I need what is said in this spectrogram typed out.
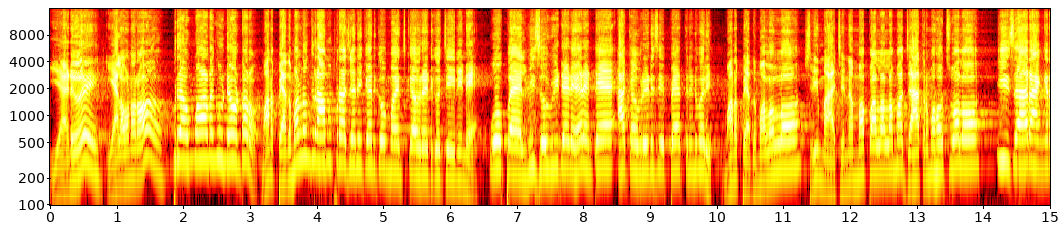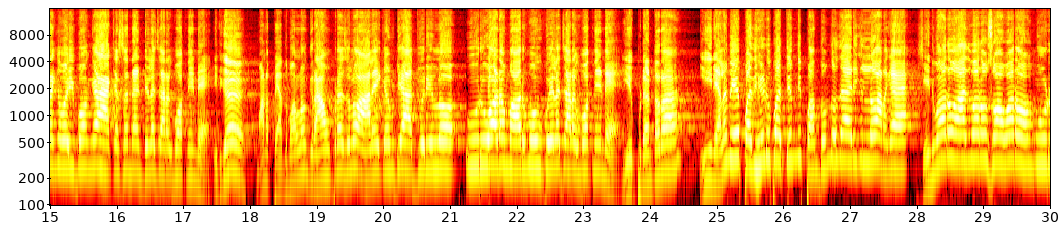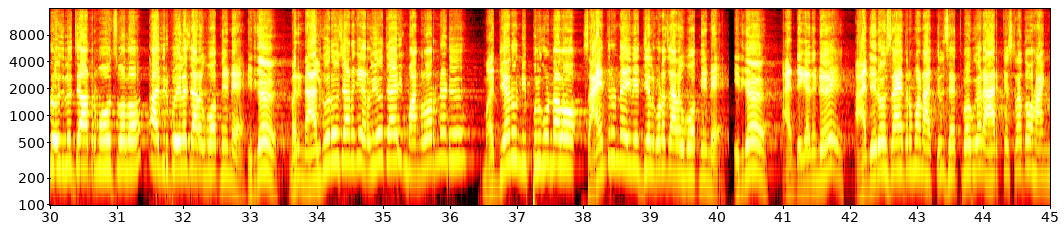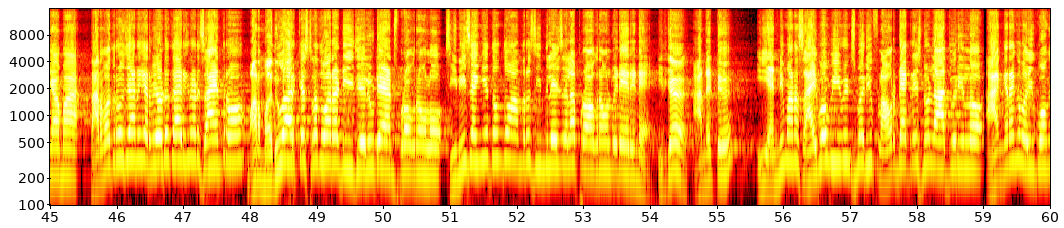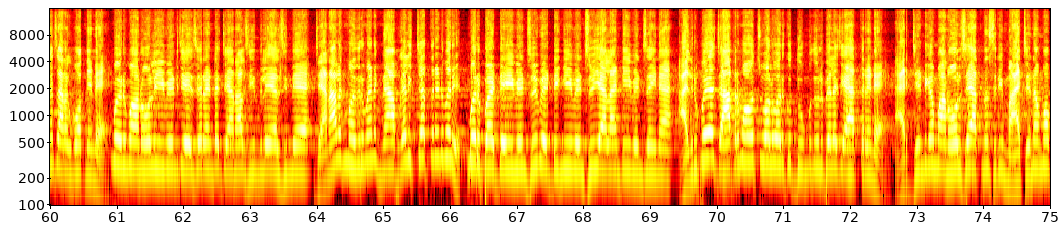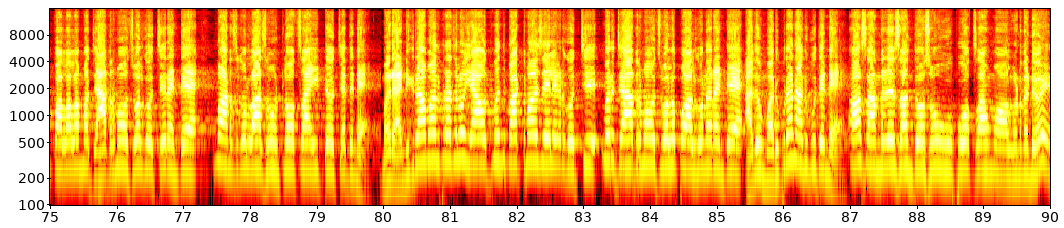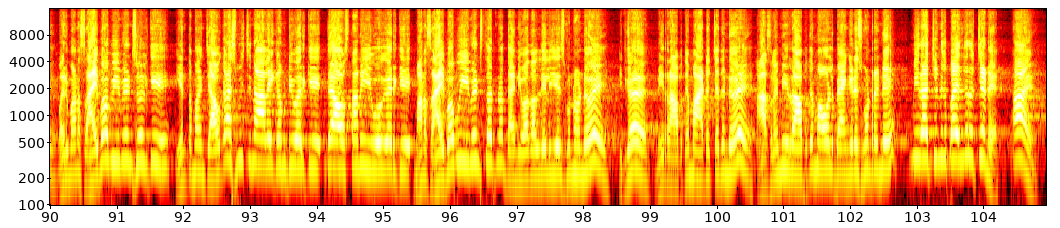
ఏడు ఎలా ఉన్నారో? బ్రహ్మాండంగా ఉండే ఉంటారు. మన పెదమల్లం గ్రామ ప్రజానికానికి మంచి కవరేట్కి వచ్చేయనండి. ఓ పల్మి అంటే ఆ కవరేట్ చెప్పేస్తానండి మరి. మన పెదమల్లంలో శ్రీ మాచిన్నమ్మ పల్లలమ్మ జాతర మహోత్సవాలు ఈసారి అంగరంగ వైభవంగా ఆకాశాన్ని అంటేలా జరగబోతుందండి ఇదిగో మన పెదమల్లం గ్రామ ప్రజలు ఆలయ కమిటీ ఆధ్వర్యంలో ఊరువాడ మారుమోగిపోయేలా జరగబోతుందండి ఎప్పుడంటారా? ఈ నెల మే పదిహేడు పద్దెనిమిది పంతొమ్మిదో తారీఖుల్లో అనగా శనివారం ఆదివారం సోమవారం మూడు రోజులు జాతర మహోత్సవాలు అదిరిపోయేలా జరగబోతుందండి ఇదిగో మరి నాలుగో రోజు అనగా ఇరవయో తారీఖు మంగళవారం నాడు మధ్యాహ్నం నిప్పులు గుండాలో సాయంత్రం నైవేద్యాలు కూడా జరగబోతున్నాయండి. ఇదిగో అంతే కదండి అదే రోజు సాయంత్రం మన అత్తిలి సత్యబాబు గారు ఆర్కెస్ట్రాతో హంగామా. తర్వాత రోజు అనగా ఇరవై ఏడో తారీఖు నాడు సాయంత్రం మన మధు ఆర్కెస్ట్రా ద్వారా డీజేలు డాన్స్ ప్రోగ్రాంలు సినీ సంగీతంతో అందరూ సింధులేసేలా ప్రోగ్రాంలు పెట్టారండి. ఇదిగా అన్నట్టు ఇవన్నీ మన సాయిబాబు ఈవెంట్స్ మరియు ఫ్లవర్ డెకరేషన్ వాళ్ళ ఆధ్వర్యంలో అంగరంగ వైభవంగా జరగబోతుందండి. మరి మన వాళ్ళు ఈవెంట్ చేశారంటే జనాలు సిందులు వేయాల్సిందే. జనాలకు మధురమైన జ్ఞాపకాలు ఇచ్చేస్తారండి మరి. మరి బర్త్డే ఈవెంట్స్ వెడ్డింగ్ ఈవెంట్స్ ఎలాంటి ఈవెంట్స్ అయినా అదిరిపోయే జాతర మహోత్సవాల వరకు దుమ్ము దులిపేలా చేస్తారండి అర్జెంట్గా మన వాళ్ళు చేస్తున్న శ్రీ మాచినమ్మ పల్లలమ్మ జాతర మహోత్సవాలకు వచ్చారంటే మనసుకు ఉల్లాసం ఒంట్లో ఉత్సాహం ఇట్టే వచ్చేద్దండి. మరి అన్ని గ్రామాల ప్రజలు యావత్ మంది భక్త మహాశైలు ఇక్కడికి వచ్చి మరి జాతర మహోత్సవాల్లో పాల్గొన్నారంటే అది మరుపురాని అనుభూతి అండి. ఆ సందడి సంతోషం ఊపు ఉత్సాహం పాల్గొన్నదండి మరి మన సాయిబాబా ఈవెంట్స్ వాళ్ళకి ఇంత మంచి అవకాశం ఇచ్చిన ఆలయ కమిటీ వారికి దేవస్థానం ఈవో గారికి మన సాయిబాబు ఈవెంట్స్ తరఫున ధన్యవాదాలు తెలియజేసుకున్నాండి ఇదిగో మీరు రాకపోతే మాట వచ్చేదండి. అసలే మీరు రాకపోతే మా వాళ్ళు బ్యాంక్ వేసుకుంటారండి మీరు అర్జెంట్గా బయలుదేరి వచ్చండి ఆయ్.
